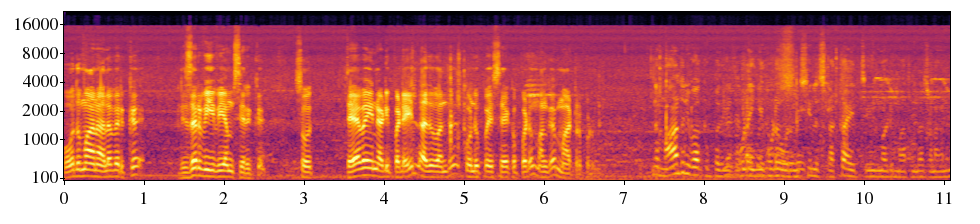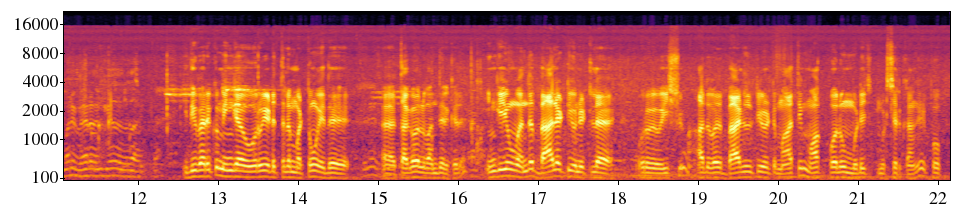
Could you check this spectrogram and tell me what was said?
போதுமான அளவிற்கு ரிசர்வ் இவிஎம்ஸ் இருக்குது ஸோ தேவையின் அடிப்படையில் அது வந்து கொண்டு போய் சேர்க்கப்படும் அங்கே மாற்றப்படும். இந்த மாதிரி வாக்குப்பதிவு கூட இங்கே கூட ஒரு மிஷினில் ஸ்ட்ரக் ஆயிடுச்சு மறுபடியும் மாற்றணும் தான் சொன்னாங்க. இந்த மாதிரி வேற எங்கேயாவது இதுவரைக்கும் இங்கே ஒரு இடத்துல மட்டும் இது தகவல் வந்திருக்குது. இங்கேயும் வந்து பேலட் யூனிட்டில் ஒரு இஷ்யூ அது பேலட் யூனிட் மாற்றி மாக் போலும் முடி முடிச்சிருக்காங்க. இப்போது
